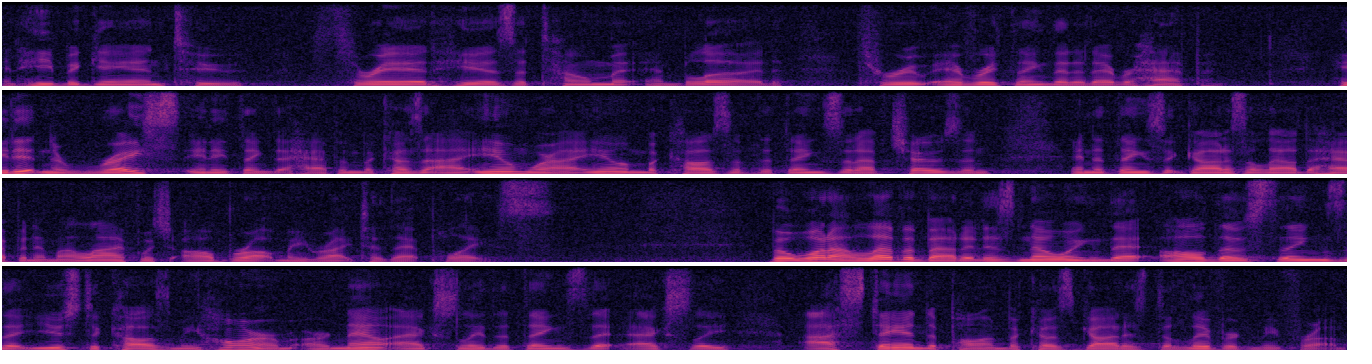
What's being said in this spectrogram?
and he began to thread his atonement and blood through everything that had ever happened. He didn't erase anything that happened because I am where I am because of the things that I've chosen and the things that God has allowed to happen in my life, which all brought me right to that place. But what I love about it is knowing that all those things that used to cause me harm are now actually the things that actually I stand upon because God has delivered me from.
